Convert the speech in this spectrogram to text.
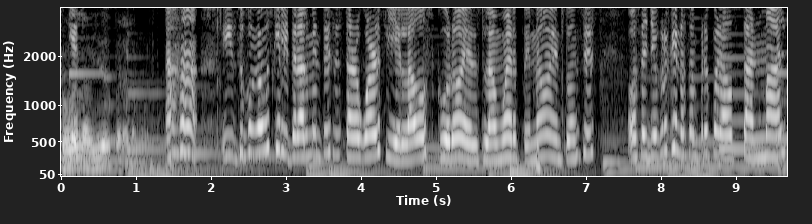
toda que es- la vida para la muerte. Ajá, y supongamos que literalmente es Star Wars y el lado oscuro es la muerte, ¿no? Entonces, o sea, yo creo que nos han preparado tan mal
